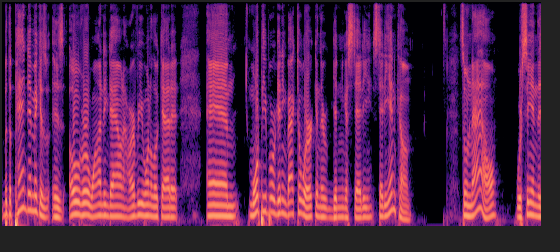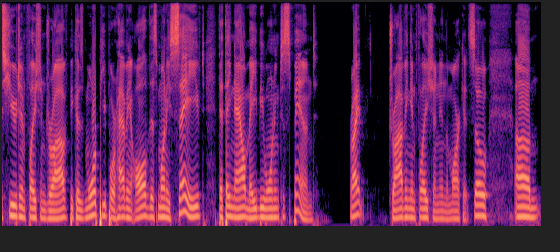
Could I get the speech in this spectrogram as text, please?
but the pandemic is is over, winding down, however you want to look at it, and more people are getting back to work and they're getting a steady steady income. So now we're seeing this huge inflation drive because more people are having all this money saved that they now may be wanting to spend, right? Driving inflation in the market. So um,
